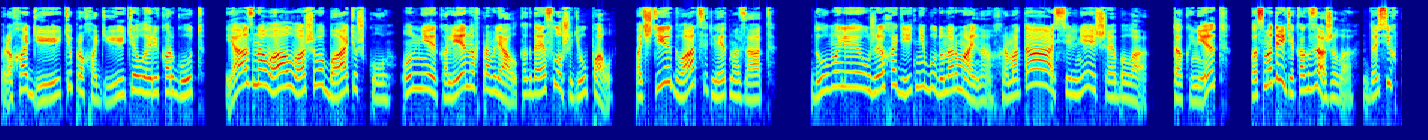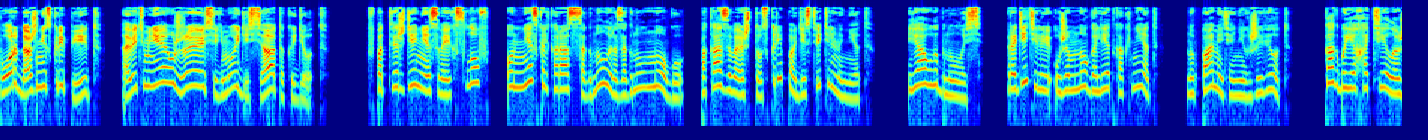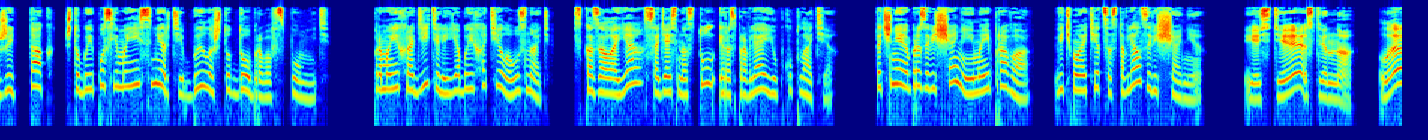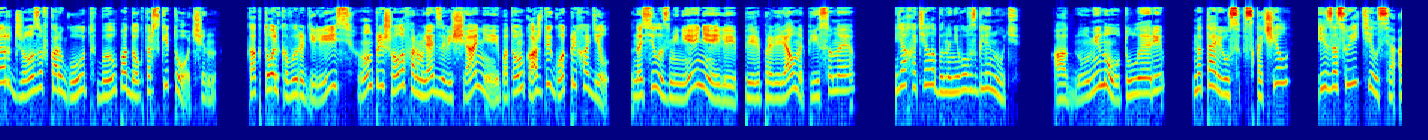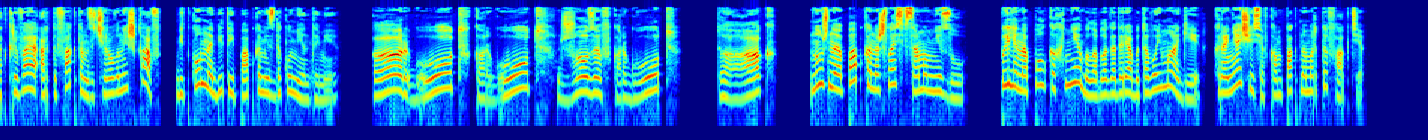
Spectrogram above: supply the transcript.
«Проходите, проходите, Лэри Каргут», «Я знавал вашего батюшку. Он мне колено вправлял, когда я с лошади упал. Почти двадцать лет назад. Думали, уже ходить не буду нормально. Хромота сильнейшая была. Так нет. Посмотрите, как зажило. До сих пор даже не скрипит. А ведь мне уже седьмой десяток идет». В подтверждение своих слов он несколько раз согнул и разогнул ногу, показывая, что скрипа действительно нет. Я улыбнулась. Родителей уже много лет как нет, но память о них живет. Как бы я хотела жить так, чтобы и после моей смерти было что доброго вспомнить. Про моих родителей я бы и хотела узнать, сказала я, садясь на стул и расправляя юбку платья. Точнее, про завещание и мои права, ведь мой отец составлял завещание. Естественно. Лэр Джозеф Каргут был по-докторски точен. Как только вы родились, он пришел оформлять завещание и потом каждый год приходил, вносил изменения или перепроверял написанное. Я хотела бы на него взглянуть. Одну минуту, Лэри. Нотариус вскочил и засуетился, открывая артефактом зачарованный шкаф, битком набитый папками с документами. «Каргут, Каргут, Джозеф Каргут. Так...» Нужная папка нашлась в самом низу. Пыли на полках не было благодаря бытовой магии, хранящейся в компактном артефакте.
